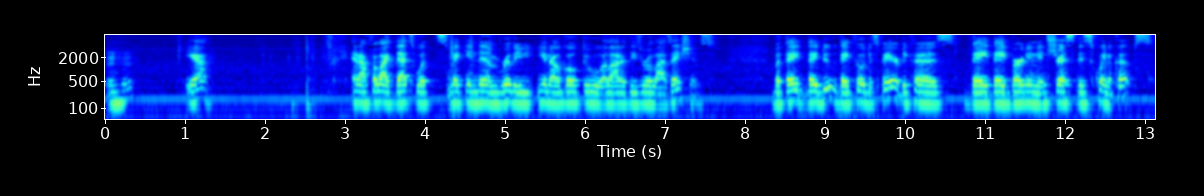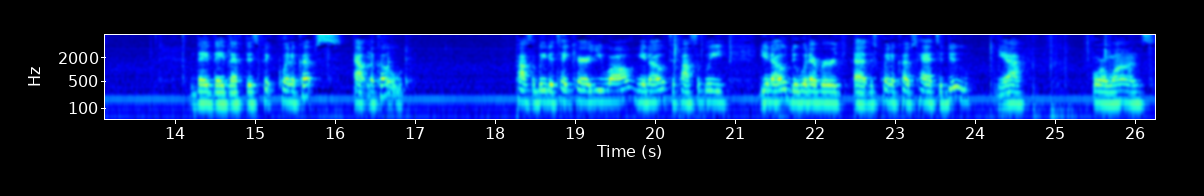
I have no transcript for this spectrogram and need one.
Mm-hmm. Yeah. And I feel like that's what's making them really, you know, go through a lot of these realizations. But they, they do. They feel despair because they, they burden and stress this Queen of Cups. They, they left this Queen of Cups out in the cold. Possibly to take care of you all, you know, to possibly, you know, do whatever uh, this Queen of Cups had to do yeah. Four of Wands.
